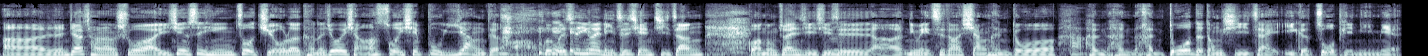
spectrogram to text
啊、呃，人家常常说啊，一件事情做久了，可能就会想要做一些不一样的哈。会不会是因为你之前几张广东专辑，其实啊、呃，你每次都要想很多、很很很多的东西在一个作品里面，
